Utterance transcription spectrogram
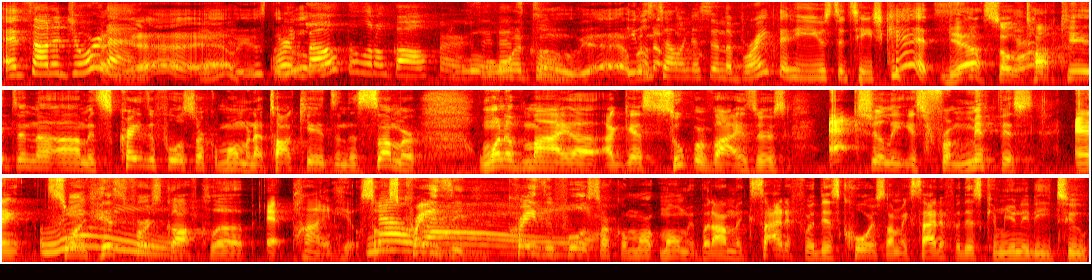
And so did Jordan. Yeah, yeah, we used to We're both a little golfers. Little See, that's cool. Too. Yeah, he was no. telling us in the break that he used to teach kids. Yeah, so yeah. talk kids and um, it's crazy full circle moment. I taught kids in the summer. One of my, uh, I guess, supervisors actually is from Memphis and really? swung his first golf club at Pine Hill. So no it's crazy, way. crazy full circle mo moment. But I'm excited for this course. I'm excited for this community to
